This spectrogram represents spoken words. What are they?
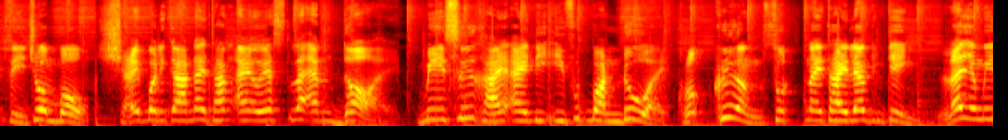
24 ชั่วโมง ใช้บริการได้ทั้ง iOS และ Android มีซื้อขาย ID eFootball ด้วย ครบเครื่องสุดในไทยแล้วจริง ๆ และยังมี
